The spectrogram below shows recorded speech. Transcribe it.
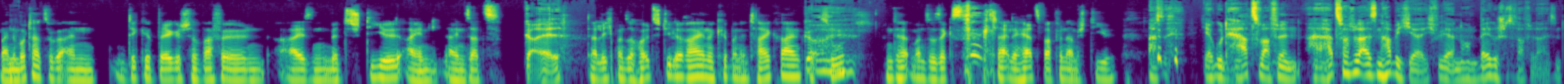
Meine Mutter hat sogar ein dicke belgische Waffeleisen mit Stiel-Einsatz. Geil. Da legt man so Holzstiele rein, dann kippt man den Teig rein, kommt zu und da hat man so sechs kleine Herzwaffeln am Stiel. Also, ja gut, Herzwaffeln. Herzwaffeleisen habe ich ja. Ich will ja noch ein belgisches Waffeleisen.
